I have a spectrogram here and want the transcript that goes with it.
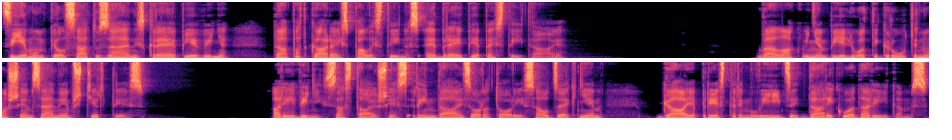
ciemu un pilsētu zēni skrēja pie viņa, tāpat kā reiz Palestīnas ebreji pie pestītāja. Vēlāk viņam bija ļoti grūti no šiem zēniem šķirties. Arī viņi, sastājušies rindā aiz oratorijas audzēkņiem, gāja priesterim līdzi, dari ko darīdams.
